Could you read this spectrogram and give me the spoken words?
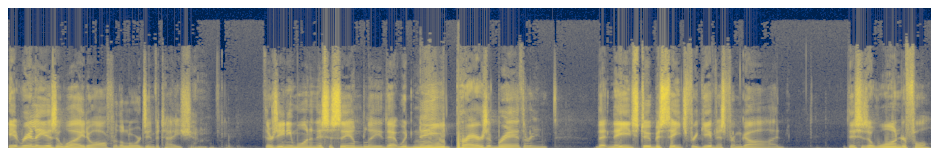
It really is a way to offer the Lord's invitation. If there's anyone in this assembly that would need prayers of brethren, that needs to beseech forgiveness from God, this is a wonderful,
